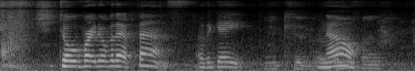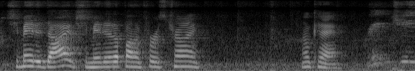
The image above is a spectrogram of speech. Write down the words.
Oh, she dove right over that fence or the gate. Are you kidding? No. little? She made a dive. She made it up on the first try. Okay. Great cheese.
